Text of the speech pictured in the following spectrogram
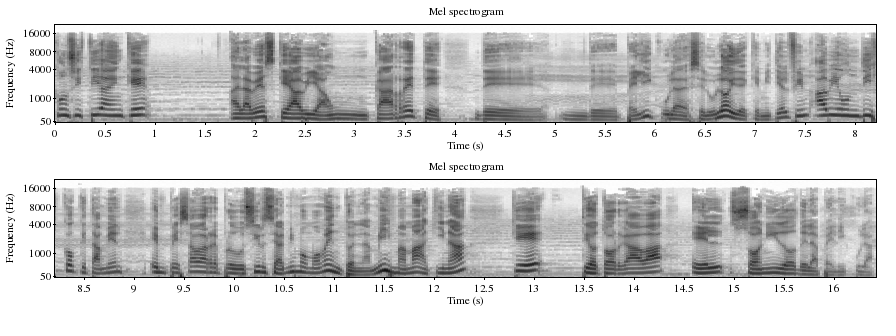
consistía en que a la vez que había un carrete de, de, película de celuloide que emitía el film, había un disco que también empezaba a reproducirse al mismo momento en la misma máquina que te otorgaba el sonido de la película.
